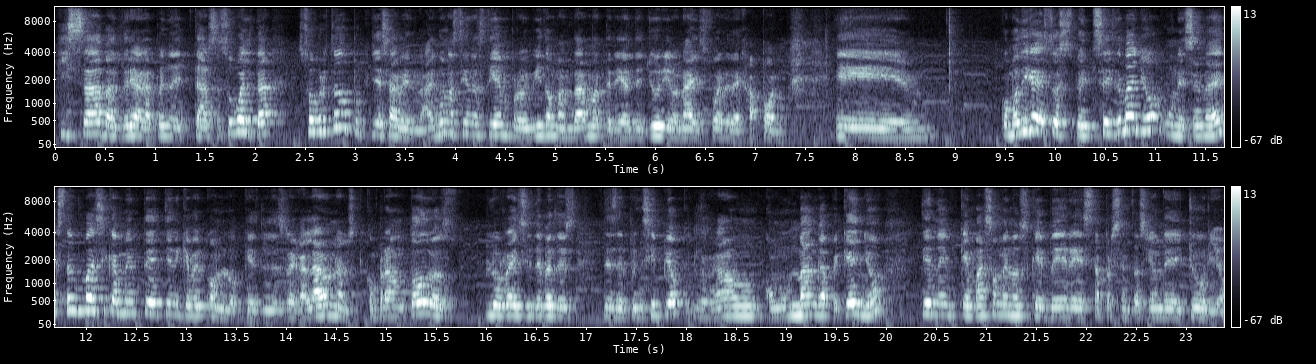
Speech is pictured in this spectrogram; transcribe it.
quizá valdría la pena darse su vuelta, sobre todo porque ya saben, algunas tiendas tienen prohibido mandar material de Yuri on Ice fuera de Japón. Eh, como dije, esto es 26 de mayo, una escena extra. Básicamente tiene que ver con lo que les regalaron a los que compraron todos los Blu-rays y DVDs desde el principio. Les regalaron como un manga pequeño. Tienen que más o menos que ver esta presentación de Yurio.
